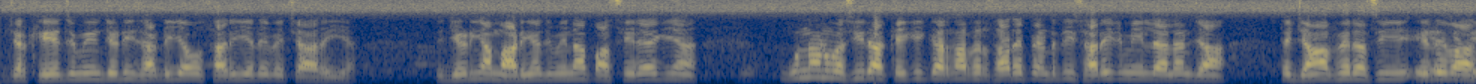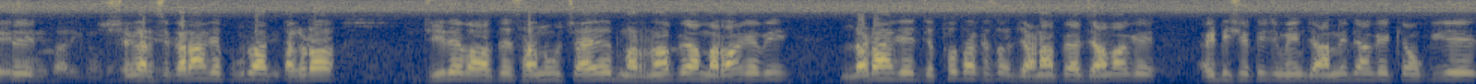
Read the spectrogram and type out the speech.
ਜਰਖੇਤ ਜ਼ਮੀਨ ਜਿਹੜੀ ਸਾਡੀ ਆ ਉਹ ਸਾਰੀ ਇਹਦੇ ਵਿੱਚ ਆ ਰਹੀ ਆ। ਤੇ ਜਿਹੜੀਆਂ ਮਾੜੀਆਂ ਜ਼ਮੀਨਾਂ ਪਾਸੇ ਰਹਿ ਗਈਆਂ ਉਹਨਾਂ ਨੂੰ ਅਸੀਂ ਰੱਖ ਕੇ ਕੀ ਕਰਨਾ ਫਿਰ ਸਾਰੇ ਪਿੰਡ ਦੀ ਸਾਰੀ ਜ਼ਮੀਨ ਲੈ ਲੈਣ ਜਾਂ ਤੇ ਜਾਂ ਫਿਰ ਅਸੀਂ ਇਹਦੇ ਵਾਸਤੇ ਸੰਘਰਸ਼ ਕਰਾਂਗੇ ਪੂਰਾ ਤਗੜਾ ਜਿਹਦੇ ਵਾਸਤੇ ਸਾਨੂੰ ਚਾਹੇ ਮਰਨਾ ਪਿਆ ਮਰਾਂਗੇ ਵੀ ਲੜਾਂਗੇ ਜਿੱਥੋਂ ਤੱਕ ਜਾਣਾ ਪਿਆ ਜਾਵਾਂਗੇ। ਐਡੀ ਛੇਤੀ ਜ਼ਮੀਨ ਜਾਣ ਨਹੀਂ ਦਿਆਂਗੇ ਕਿਉਂਕਿ ਇਹ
